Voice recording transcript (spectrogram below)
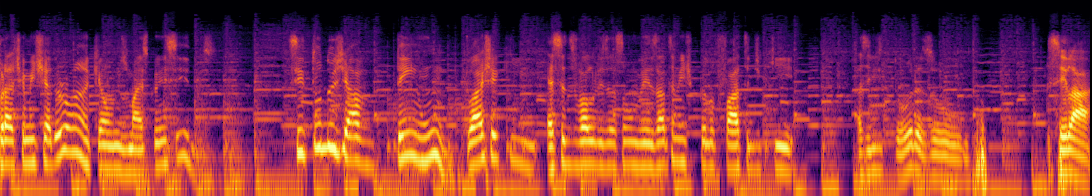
praticamente Shadowrun, que é um dos mais conhecidos. Se tudo já tem um, tu acha que essa desvalorização vem exatamente pelo fato de que as editoras ou sei lá,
